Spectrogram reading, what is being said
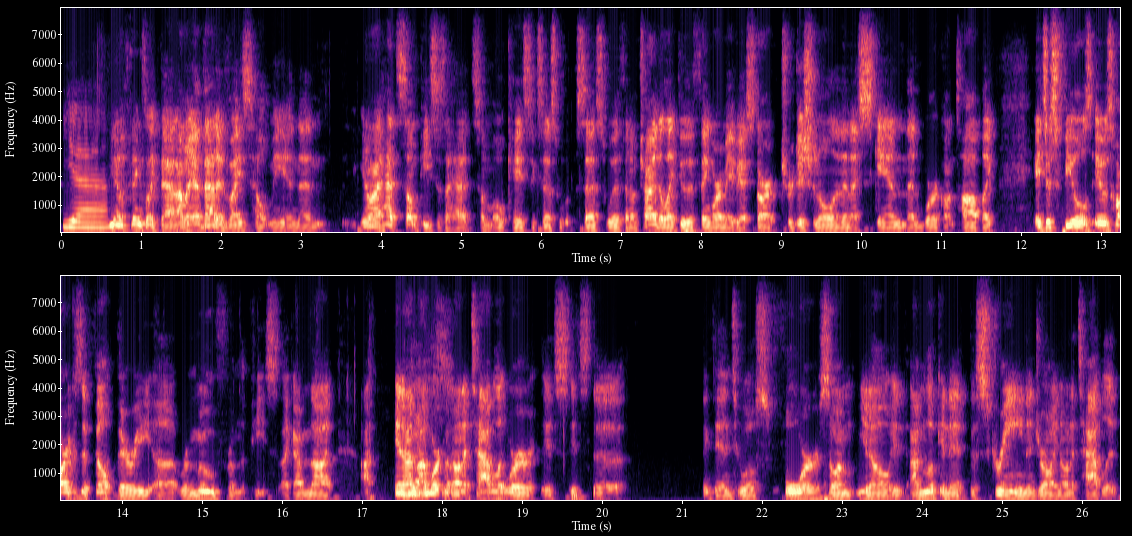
yeah. you know things like that. I mean, that advice helped me, and then you know I had some pieces I had some okay success success with, and I'm trying to like do the thing where maybe I start traditional and then I scan and then work on top. Like it just feels it was hard because it felt very uh, removed from the piece. Like I'm not, I, and I'm, I'm working on a tablet where it's it's the I think the Intuos 4, so I'm you know it, I'm looking at the screen and drawing on a tablet,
